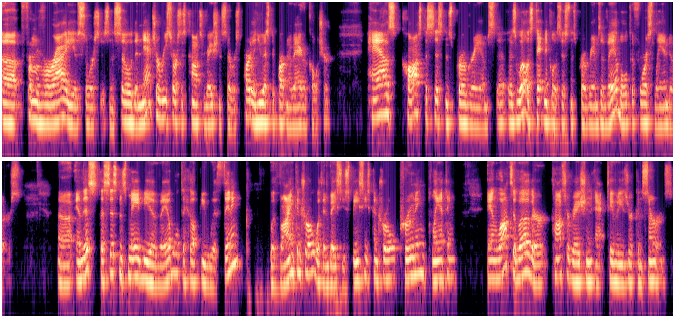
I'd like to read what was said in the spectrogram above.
uh, from a variety of sources. And so the Natural Resources Conservation Service, part of the US Department of Agriculture, has cost assistance programs uh, as well as technical assistance programs available to forest landowners. Uh, and this assistance may be available to help you with thinning, with vine control, with invasive species control, pruning, planting, and lots of other conservation activities or concerns.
